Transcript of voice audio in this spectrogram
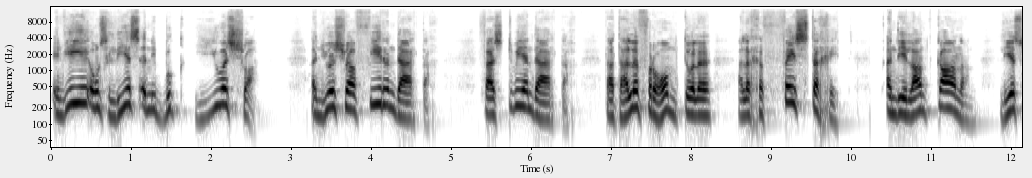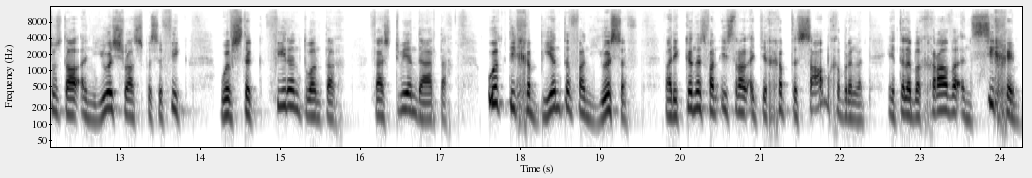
En wie jy ons lees in die boek Joshua in Joshua 34 vers 32 dat hulle vir hom toe hulle hulle gevestig het in die land Kanaan lees ons daar in Joshua spesifiek hoofstuk 24 vers 32 ook die gebeente van Josef wat die kinders van Israel uit Egipte saamgebring het het hulle begrawe in Sichem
